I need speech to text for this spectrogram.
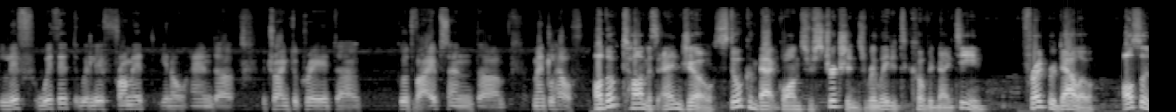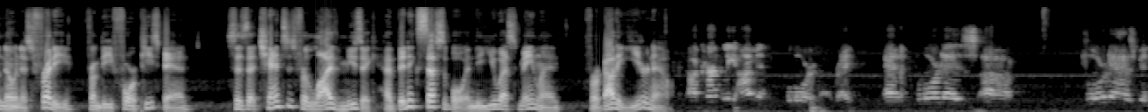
live with it. We live from it. You know, and uh, we're trying to create uh, good vibes and um, mental health. Although Thomas and Joe still combat Guam's restrictions related to COVID 19, Fred Berdallo, also known as Freddie from the Four Piece Band, says that chances for live music have been accessible in the US mainland for about a year now. Uh, currently, I'm in Florida, right? And Florida's uh, Florida has been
